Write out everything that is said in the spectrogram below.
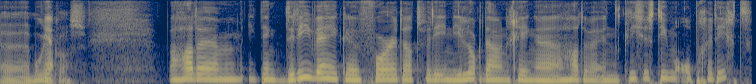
uh, moeilijk was. We hadden, ik denk drie weken voordat we in die lockdown gingen, hadden we een crisisteam opgericht.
